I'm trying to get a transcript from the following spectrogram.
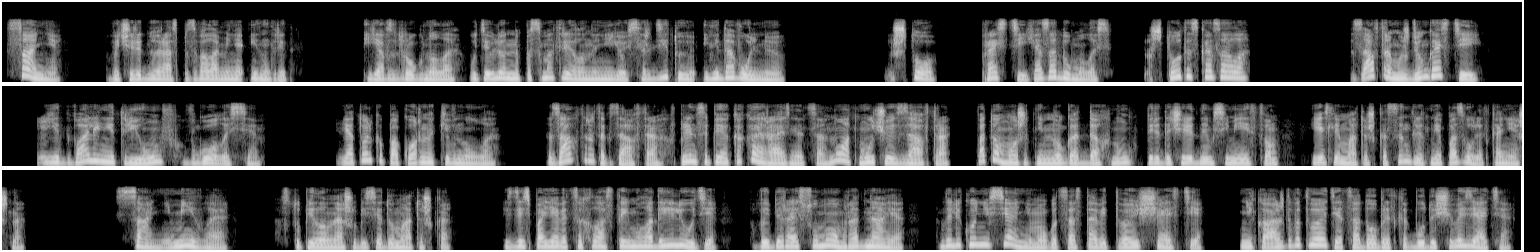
«Санни!» — в очередной раз позвала меня Ингрид. Я вздрогнула, удивленно посмотрела на нее, сердитую и недовольную. «Что? Прости, я задумалась. Что ты сказала?» Завтра мы ждем гостей». И едва ли не триумф в голосе. Я только покорно кивнула. Завтра так завтра. В принципе, какая разница? Ну, отмучаюсь завтра. Потом, может, немного отдохну перед очередным семейством, если матушка с Ингрид мне позволят, конечно. «Санни, милая», — вступила в нашу беседу матушка, «здесь появятся холостые молодые люди. Выбирай с умом, родная. Далеко не все они могут составить твое счастье, не каждого твой отец одобрит как будущего зятя».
